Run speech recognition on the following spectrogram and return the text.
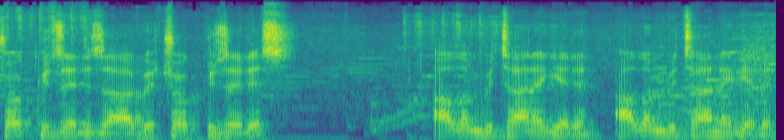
Çok güzeliz abi çok güzeliz. Alın bir tane gelin. Alın bir tane gelin.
